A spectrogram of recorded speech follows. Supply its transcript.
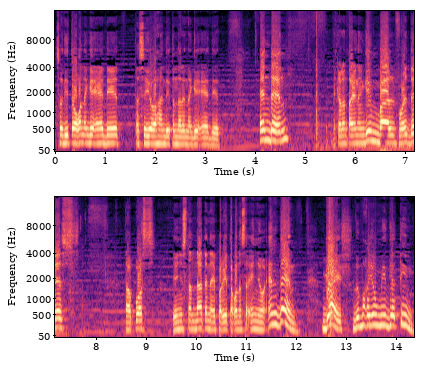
So, dito ako nag edit tapos si Johan dito na rin nag edit And then, nagkaroon tayo ng gimbal for this. Tapos, yan yung stand natin na ipakita ko na sa inyo. And then, guys, lumaki yung media team.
